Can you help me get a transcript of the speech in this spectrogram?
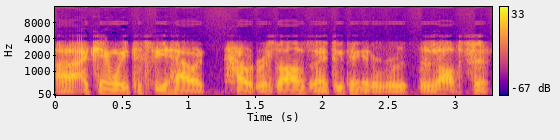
Uh, I can't wait to see how it, how it resolves, and I do think it'll re- resolve soon.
